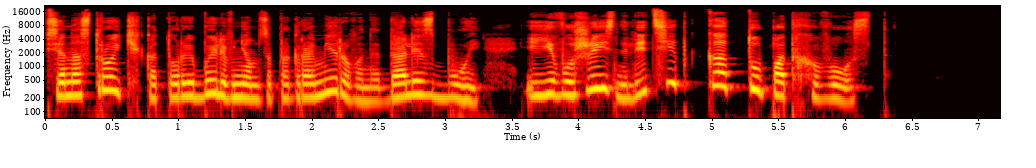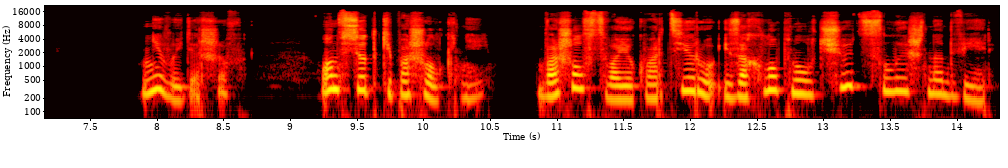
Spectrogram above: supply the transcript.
Все настройки, которые были в нем запрограммированы, дали сбой, и его жизнь летит коту под хвост. Не выдержав, он все-таки пошел к ней. Вошел в свою квартиру и захлопнул чуть слышно дверь.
